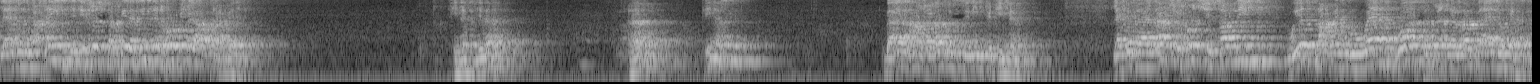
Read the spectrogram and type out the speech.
لأنه متخيل إن دي قصة كبيرة جدا هو مش هيعرف يعملها. في ناس كده؟ ها؟ في ناس كده. بقى لها عشرات السنين في الإيمان. لكن ما يقدرش يخش يصلي ويطلع من جواه واثق إن الرب قال له كذا.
